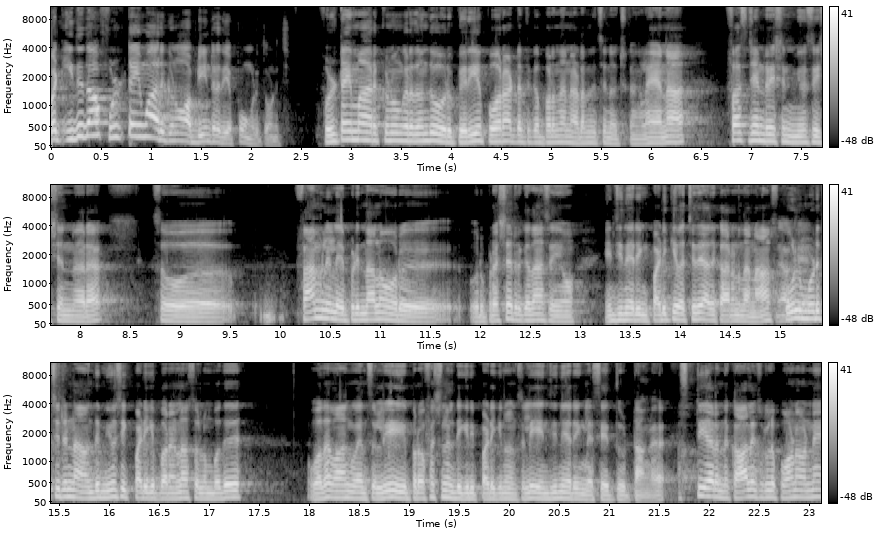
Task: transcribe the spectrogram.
பட் இதுதான் ஃபுல் டைமாக இருக்கணும் அப்படின்றது எப்போ உங்களுக்கு தோணுச்சு? ஃபுல் டைமாக இருக்கணுங்கிறது வந்து ஒரு பெரிய போராட்டத்துக்கு அப்புறம் தான் நடந்துச்சுன்னு வச்சுக்கோங்களேன். ஏன்னா ஃபர்ஸ்ட் ஜென்ரேஷன் மியூசிஷியன் வேற. ஸோ ஃபேமிலியில் எப்படி இருந்தாலும் ஒரு ஒரு ப்ரெஷர் இருக்க தான் செய்யும். இன்ஜினியரிங் படிக்க வச்சதே அது காரணம் தான். நான் ஸ்கூல் முடிச்சுட்டு நான் வந்து மியூசிக் படிக்க போகிறேன்லாம் சொல்லும்போது உத வாங்குவேன்னு சொல்லி ப்ரொஃபஷனல் டிகிரி படிக்கணும்னு சொல்லி இன்ஜினியரிங்கில் சேர்த்து விட்டாங்க. ஃபஸ்ட் இயர் அந்த காலேஜுக்குள்ளே போன உடனே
